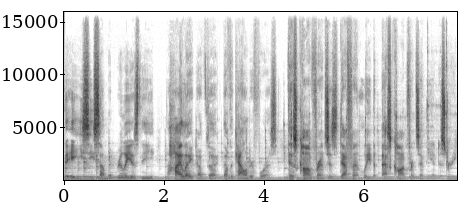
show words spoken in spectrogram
The AEC Summit really is the, the highlight of the, of the calendar for us. This conference is definitely the best conference in the industry.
